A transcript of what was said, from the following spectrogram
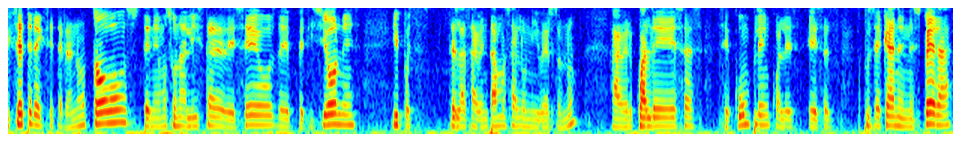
etcétera, etcétera, ¿no? Todos tenemos una lista de deseos, de peticiones y pues se las aventamos al universo, ¿no? a ver cuál de esas se cumplen, cuáles esas pues se quedan en espera.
